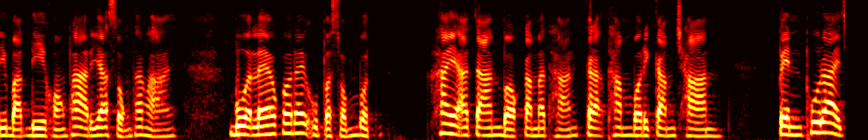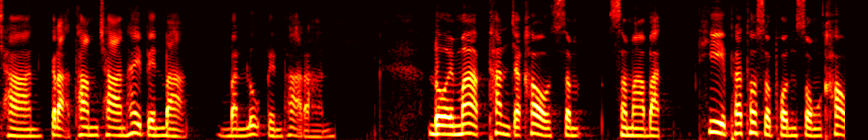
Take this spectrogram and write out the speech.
ฏิบัติดีของพระอริยสงฆ์ทั้งหลาย บวชแล้วก็ได้อุปสมบท ให้อาจารย์บอกกรรมฐานกระทำบริกรรมฌาน เป็นผู้ได้ฌานกระทำฌานให้เป็นบาตบรรลุเป็นพระอรหันต์โดยมากท่านจะเข้าสสมาบัติที่พระทศพลทรงเข้า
